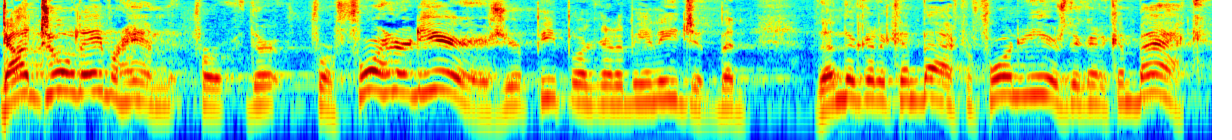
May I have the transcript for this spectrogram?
God told Abraham for, for 400 years your people are going to be in Egypt, but then they're going to come back. For 400 years they're going to come back.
